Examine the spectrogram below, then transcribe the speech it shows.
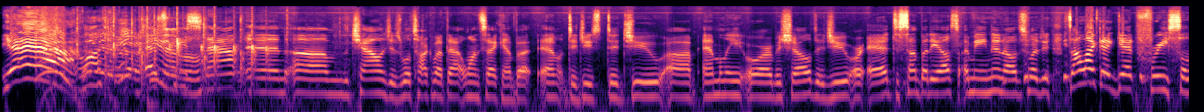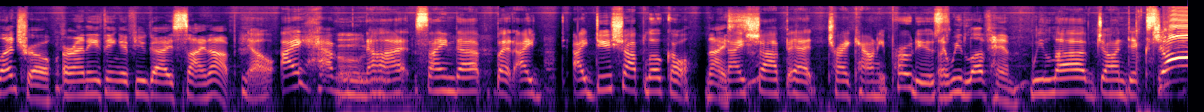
Yeah. Well, thank SB Snap and um, the challenges. We'll talk about that one second. But um, did you did you um, Emily or Michelle? Did you or Ed to somebody else? I mean, you know, it's, what, it's not like I get free cilantro or anything if you guys sign up. No, I have Oh, not signed up, but I I do shop local. Nice. And I shop at Tri County Produce. And we love him. we love John Dixon. John,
